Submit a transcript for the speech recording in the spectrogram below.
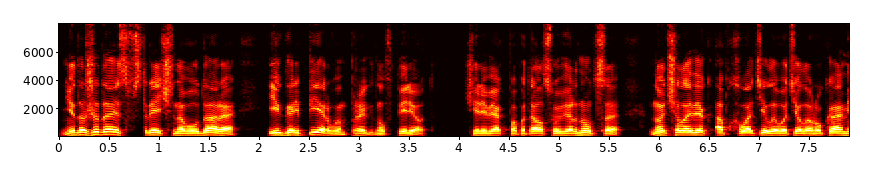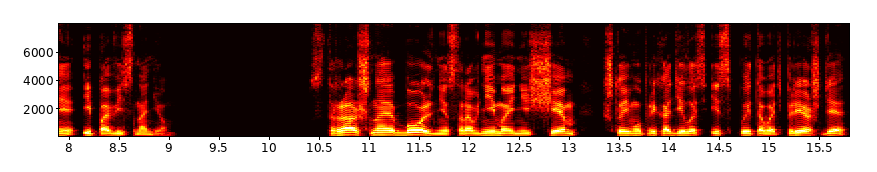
Не дожидаясь встречного удара, Игорь первым прыгнул вперед. Червяк попытался увернуться, но человек обхватил его тело руками и повис на нем. Страшная боль, несравнимая ни с чем, что ему приходилось испытывать прежде,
